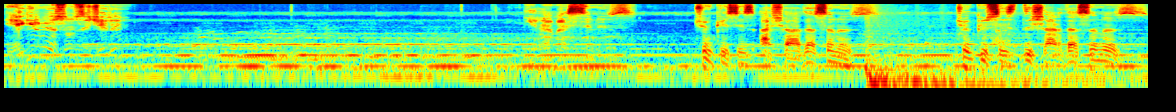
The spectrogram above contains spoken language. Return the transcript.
Niye girmiyorsunuz içeri? Giremezsiniz. Çünkü siz aşağıdasınız. Çünkü siz dışarıdasınız.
